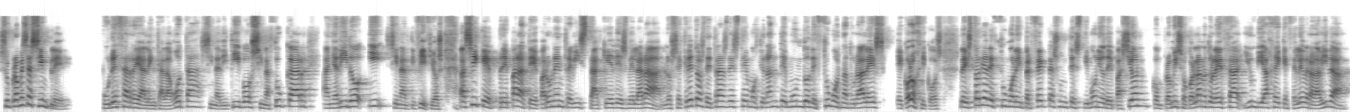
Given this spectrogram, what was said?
Su promesa es simple, pureza real en cada gota, sin aditivos, sin azúcar añadido y sin artificios. Así que prepárate para una entrevista que desvelará los secretos detrás de este emocionante mundo de zumos naturales ecológicos. La historia de Zumo la Imperfecta es un testimonio de pasión, compromiso con la naturaleza y un viaje que celebra la vida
